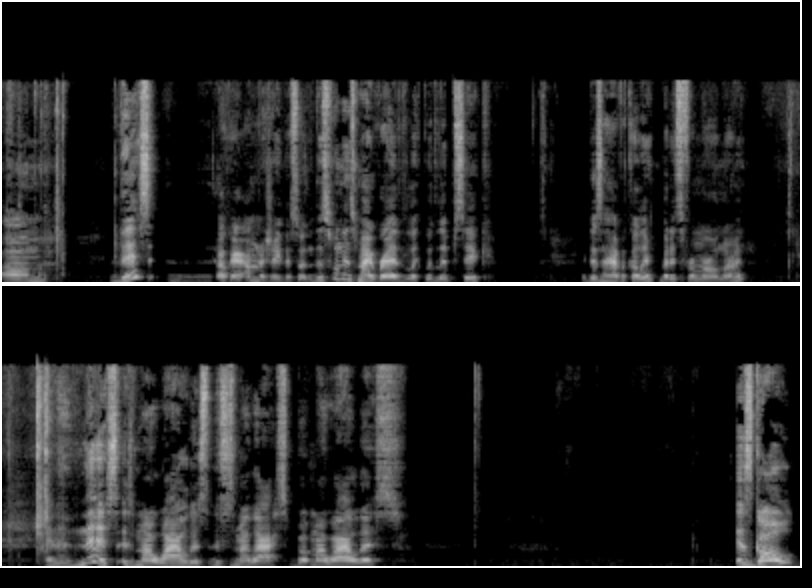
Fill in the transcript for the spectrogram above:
Um, this, okay, I'm going to show you this one. This one is my red liquid lipstick. It doesn't have a color, but it's from Merle Norman. And then this is my wildest, this is my last, but my wildest is gold.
